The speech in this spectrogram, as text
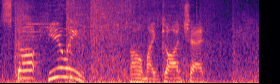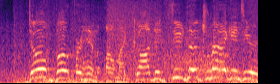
Stop healing! Oh my god, chat. Don't vote for him! Oh my god, the dude, the dragon's here!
